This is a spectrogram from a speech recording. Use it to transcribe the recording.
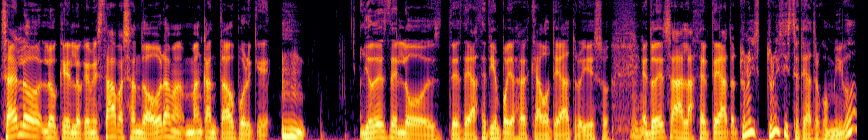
¿Sabes lo, lo que, lo que me estaba pasando ahora? Me, me ha encantado porque yo desde, los, desde hace tiempo ya sabes que hago teatro y eso. Entonces, al hacer teatro... ¿tú no, ¿Tú no hiciste teatro conmigo?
